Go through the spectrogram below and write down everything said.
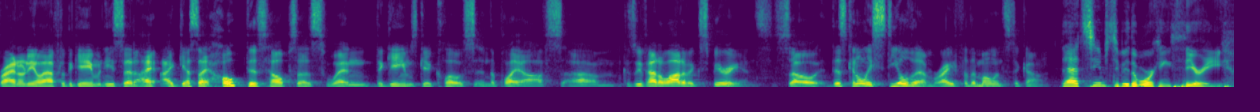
Brian O'Neill after the game, and he said, I, I guess I hope this helps us when the games get close in the playoffs, because um, we've had a lot of experience. So this can only steel them, right, for the moments to come. That seems to be the working theory.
